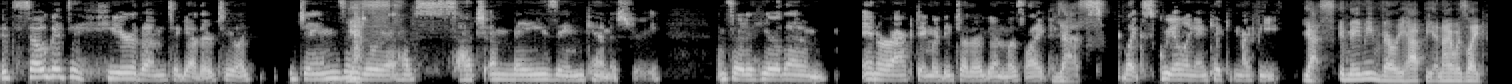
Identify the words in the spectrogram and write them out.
It's so good to hear them together too. Like James and Yes. Juliet have such amazing chemistry. And so to hear them interacting with each other again was like Yes. like squealing and kicking my feet. Yes. It made me very happy. And I was like,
